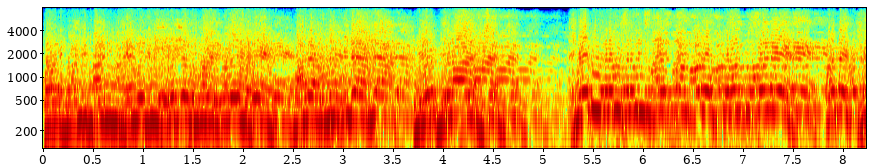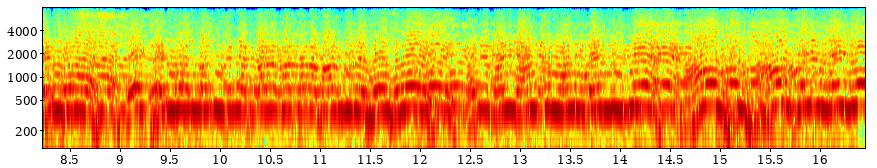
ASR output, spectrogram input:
પણ મને મારી મેળવી એક જ વાર કહે, મારા દીકરા, એક વાર ખેડૂત વંશની માતા મારો પગ પડે અને ખેડૂત એ ખેડૂત મંદિરના કાળા માતાના માંગીને રોજ હોય અને મારી રામપુર વાળી બેન કે આવ આવ કરીને લઈ લો.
